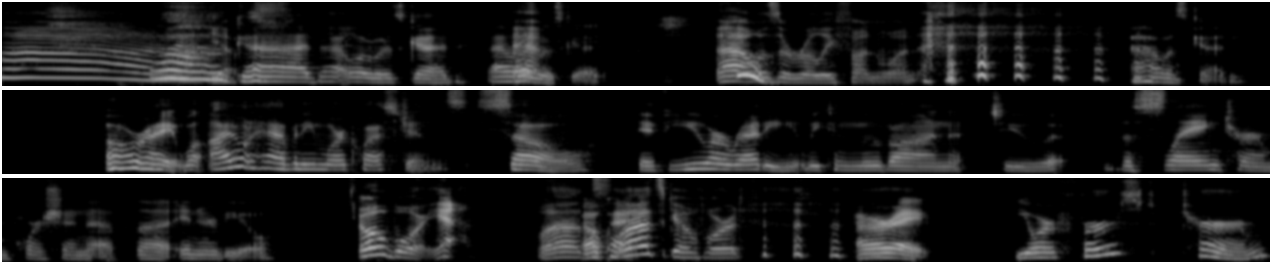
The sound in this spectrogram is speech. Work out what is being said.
Ah, Oh yeah. god, that one was good. That one Yeah. was good. That Whew. was a really fun one. That was good. All right. Well, I don't have any more questions. So, if you are ready, we can move on to the slang term portion of the interview. oh boy, yeah. Let's Okay. let's go for it. All right. Your first term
